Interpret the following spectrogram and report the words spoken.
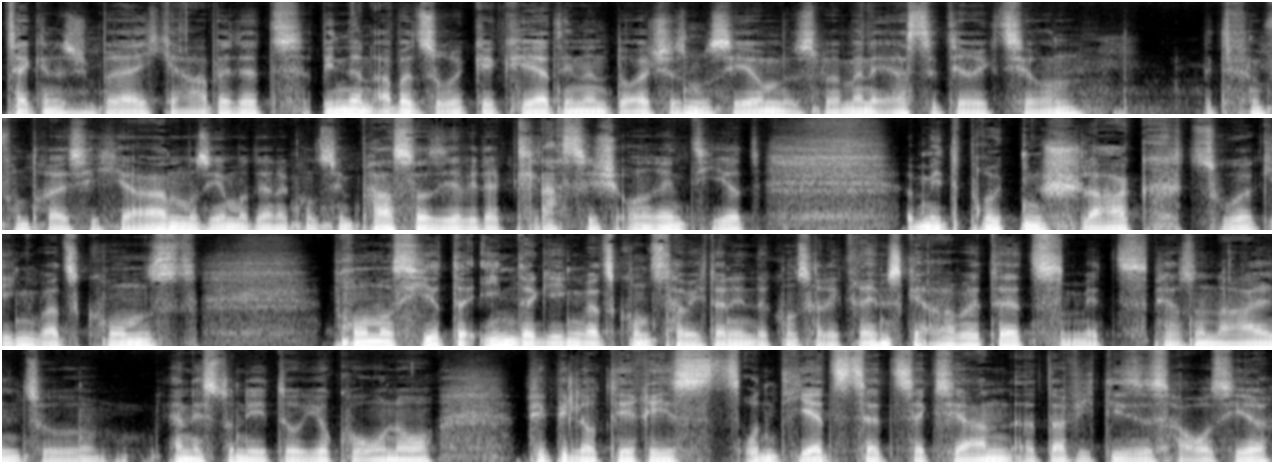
zeitgenössischen Bereich gearbeitet, bin dann aber zurückgekehrt in ein deutsches Museum. Das war meine erste Direktion mit 35 Jahren, Museum moderner Kunst in Passau, sehr wieder klassisch orientiert, mit Brückenschlag zur Gegenwartskunst. Prononcierter in der Gegenwartskunst habe ich dann in der Kunsthalle Krems gearbeitet, mit Personalen zu Ernesto Neto, Yoko Ono, Pippi Lotterist und jetzt seit sechs Jahren darf ich dieses Haus hier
